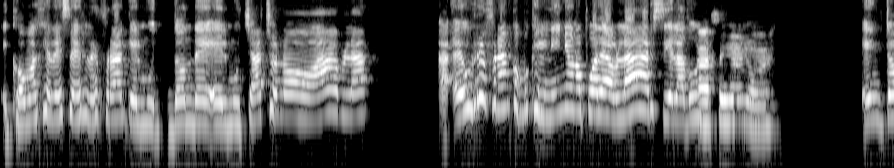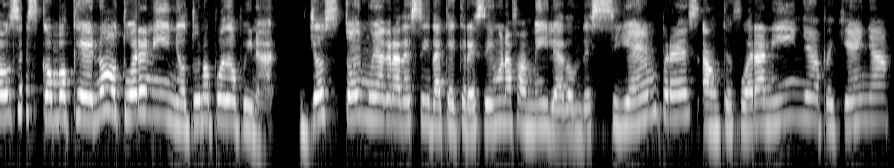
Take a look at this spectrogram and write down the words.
eh, ¿cómo es que dice el refrán? Que el, donde el muchacho no habla, ah, es un refrán como que el niño no puede hablar si el adulto... Es. Entonces, como que no, tú eres niño, tú no puedes opinar. Yo estoy muy agradecida que crecí en una familia donde siempre, aunque fuera niña, pequeña,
